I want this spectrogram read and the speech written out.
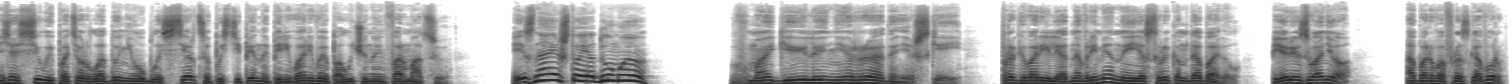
Я с силой потер ладони область сердца, постепенно переваривая полученную информацию. И знаешь, что я думаю? В могиле не Радонежский. Проговорили одновременно, и я с рыком добавил. Перезвоню. Оборвав разговор,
